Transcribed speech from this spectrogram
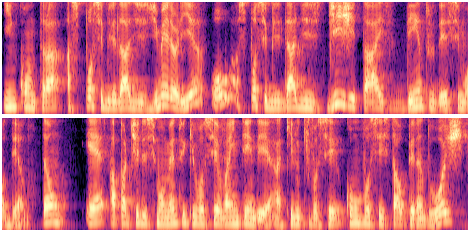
e encontrar as possibilidades de melhoria ou as possibilidades digitais dentro desse modelo. Então, é a partir desse momento em que você vai entender aquilo que você, como você está operando hoje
